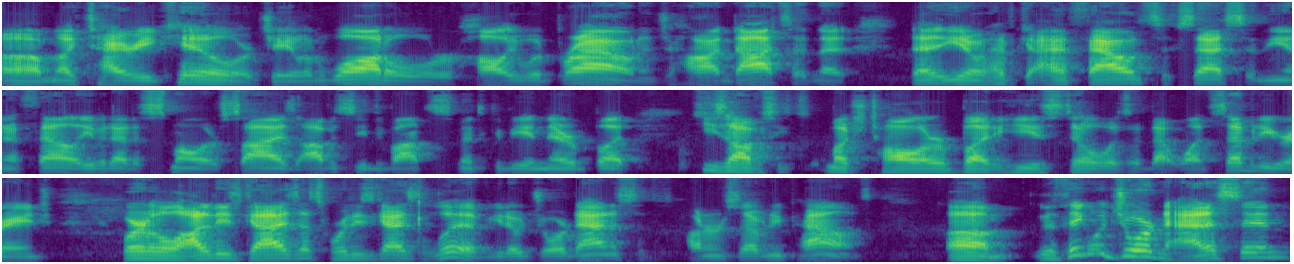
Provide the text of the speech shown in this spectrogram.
um, like Tyreek Hill or Jaylen Waddle or Hollywood Brown and Jahan Dotson that that you know have have found success in the NFL even at a smaller size. Obviously, Devonta Smith could be in there, but he's obviously much taller, but he still was in that 170 range. Where a lot of these guys, that's where these guys live. You know, Jordan Addison, 170 pounds. Um, the thing with Jordan Addison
